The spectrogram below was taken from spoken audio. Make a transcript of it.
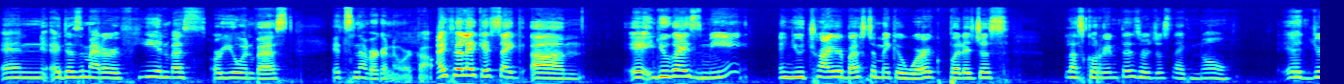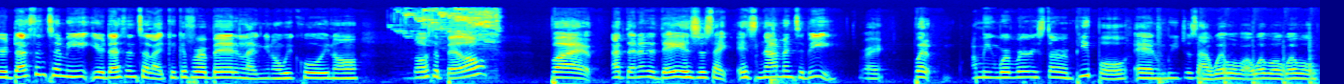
and it doesn't matter if he invests or you invest. It's never gonna work out. I feel like it's like um, it, you guys meet and you try your best to make it work, but it just las corrientes are just like no, it, you're destined to meet. You're destined to like kick it for a bit and like you know we cool, you know, todo ese pedo. But at the end of the day, it's just like it's not meant to be. right. But I mean, we're very stubborn people, and we just like huevo, ah, a ah, huevo.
